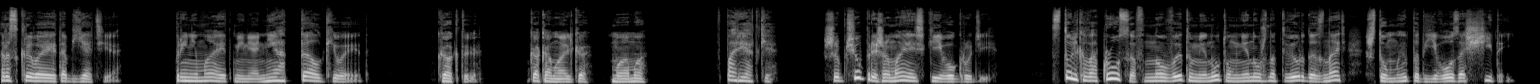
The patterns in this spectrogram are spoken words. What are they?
Раскрывает объятия. Принимает меня, не отталкивает. «Как ты? Как Амалька? Мама?» «В порядке», — шепчу, прижимаясь к его груди. Столько вопросов, но в эту минуту мне нужно твердо знать, что мы под его защитой,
